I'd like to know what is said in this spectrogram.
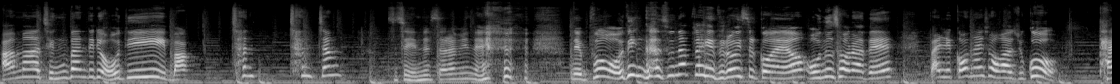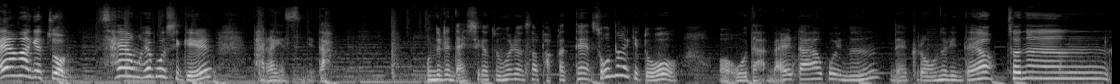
아마 쟁반들이 어디 막 찬, 찬장? 진짜 옛날 사람이네. 네, 부엌 어딘가 수납장에 들어있을 거예요. 어느 서랍에 빨리 꺼내셔가지고 다양하게 좀 사용해 보시길 바라겠습니다. 오늘은 날씨가 좀 흐려서 바깥에 소나기도 어, 오다 말다 하고 있는 네, 그런 오늘인데요. 저는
